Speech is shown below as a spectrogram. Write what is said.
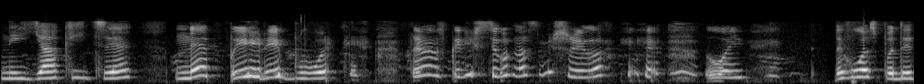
Ніякий це не перебор. Ти, скоріш всього, насмішила. Ой, господи,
